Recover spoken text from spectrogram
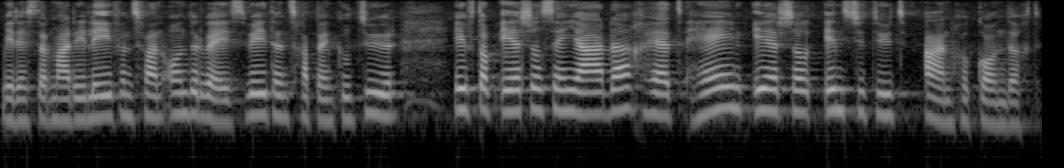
Minister Marie Levens van Onderwijs, Wetenschap en Cultuur heeft op Eersel zijn jaardag het Hein Eersel Instituut aangekondigd.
